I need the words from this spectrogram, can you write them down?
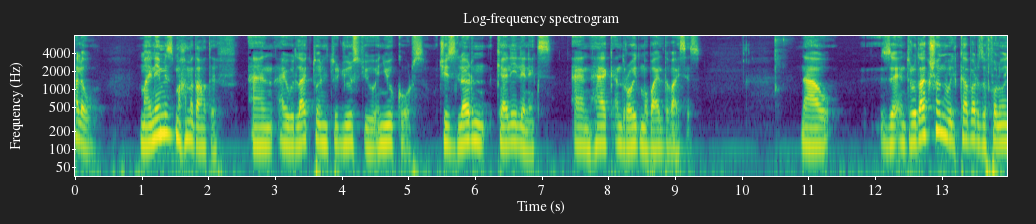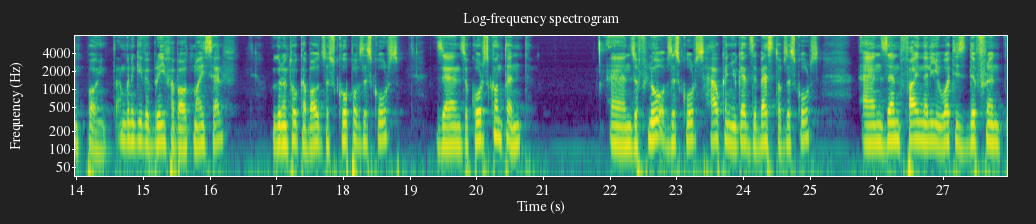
Hello, my name is Mohammed Atif and I would like to introduce to you a new course which is Learn Kali Linux and Hack Android mobile devices. Now, the introduction will cover the following point. I'm going to give a brief about myself. We're going to talk about the scope of this course, then the course content, and the flow of this course. How can you get the best of this course? And then finally, what is different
